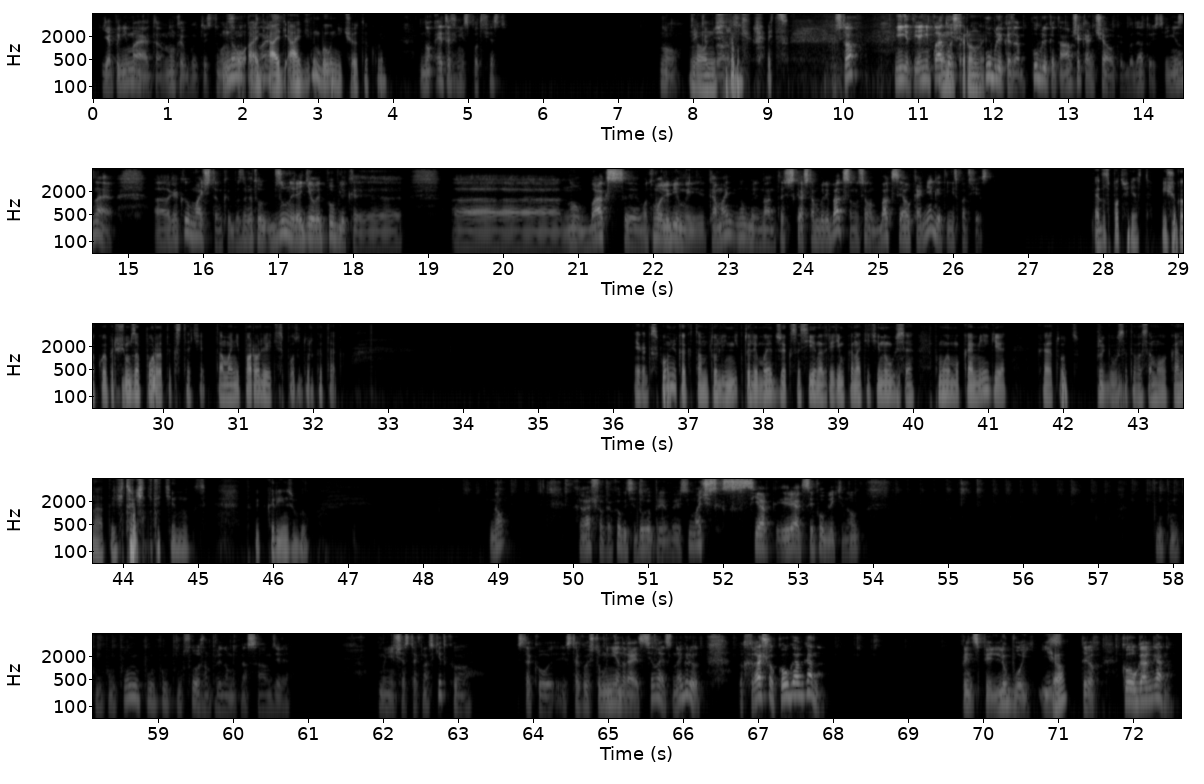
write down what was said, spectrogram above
Я понимаю там, ну, как бы, то есть, думаешь, Ну, ну, од- од- один был ничего такой. но это же не спотфест. Ну, ты Но он мне все равно не нравится. Что? Не, нет, я не про то, что равно- публика там, публика там вообще кончала, как бы, да, то есть я не знаю, а, какой матч там, как бы, на который безумно реагирует публика. А, ну, Бакс, вот мой любимый команд, ну, блин, ладно, ты сейчас скажешь, там были Баксы, но все равно Бакс и Алкомега это не спотфест. Это спотфест. Еще какой. Причем запоротый, кстати. Там они пароли эти споты только так. Я как вспомню, как там то ли Ник, то ли Мэтт Джексон Сия на третьем канате тянулся, по-моему, к Омеге, когда тут прыгал с этого самого каната и в итоге не дотянулся. Такой кринж был. Ну, хорошо, какой бы тебе другой пример? То есть матч с, с яркой реакцией публики, ну... Пум-пум-пум-пум-пум-пум-пум. Сложно придумать на самом деле. Мне сейчас так на скидку из такого, из такой, что мне нравится, тебе нравится. Но я говорю, вот, хорошо, Коул Гаргано. В принципе, любой из Чё? трех. Коул Гаргано.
